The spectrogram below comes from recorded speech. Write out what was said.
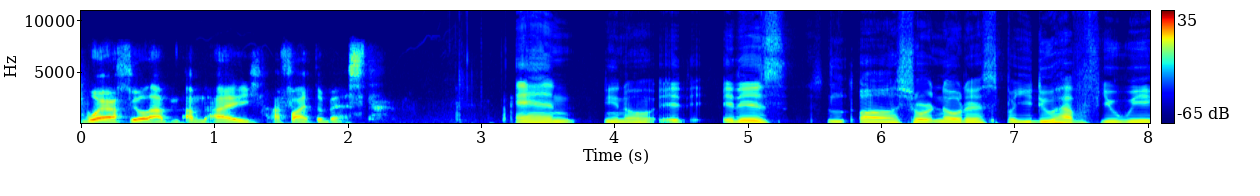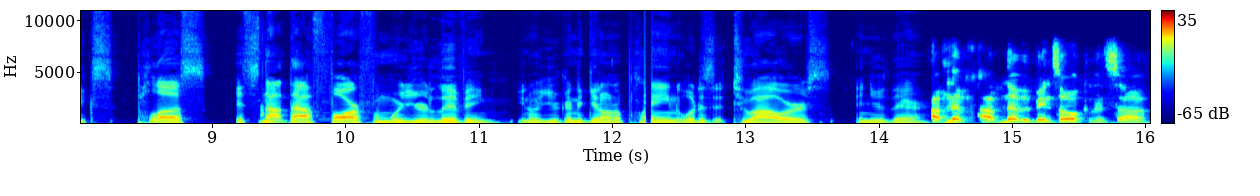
where I feel I'm, I'm, i I fight the best. And you know, it it is uh, short notice, but you do have a few weeks. Plus, it's not that far from where you're living. You know, you're gonna get on a plane. What is it? Two hours, and you're there. I've never I've never been to Auckland, so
